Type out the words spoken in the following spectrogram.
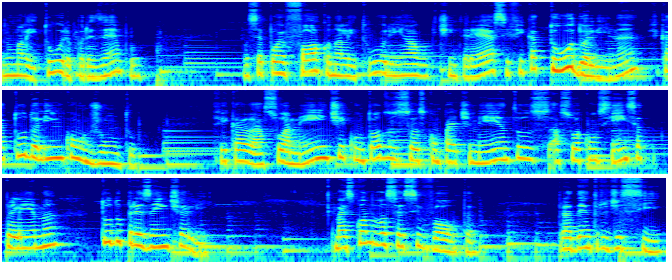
numa leitura, por exemplo, você põe foco na leitura, em algo que te interessa e fica tudo ali, né? Fica tudo ali em conjunto. Fica a sua mente com todos os seus compartimentos, a sua consciência plena, tudo presente ali. Mas quando você se volta para dentro de si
